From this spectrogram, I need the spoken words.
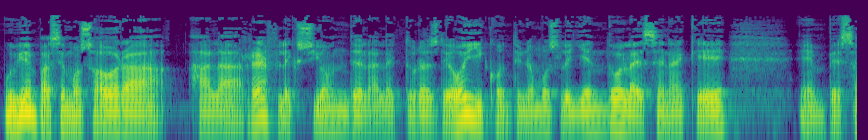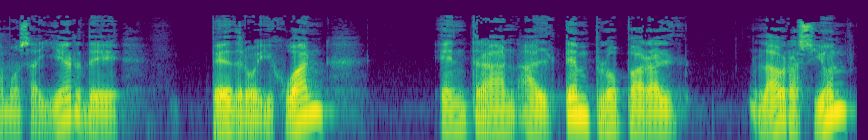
Muy bien, pasemos ahora a la reflexión de las lecturas de hoy y continuamos leyendo la escena que empezamos ayer de Pedro y Juan. Entran al templo para la oración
